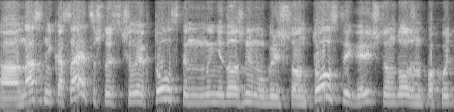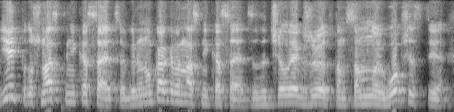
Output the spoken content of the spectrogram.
а, нас не касается, что если человек толстый, мы не должны ему говорить, что он толстый, говорить, что он должен похудеть, потому что нас это не касается. Я говорю, ну как это нас не касается? Этот человек живет там со мной в обществе,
